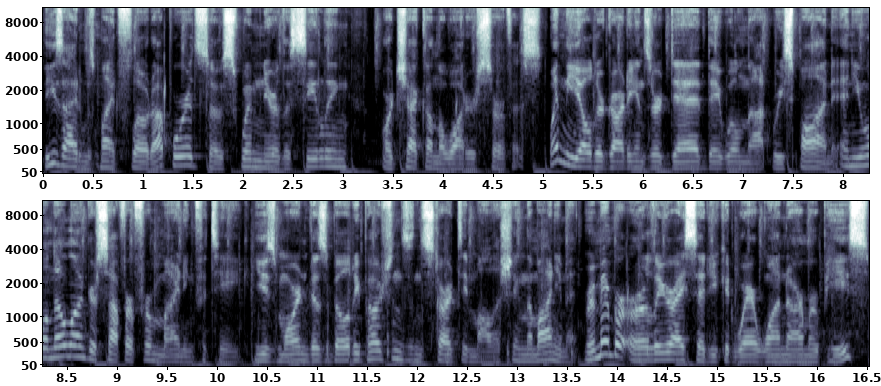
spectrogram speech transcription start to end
These items might float upwards, so swim near the ceiling or check on the water's surface. When the Elder Guardians are dead, they will not respawn, and you will no longer suffer from mining fatigue. Use more invisibility potions and start demolishing the monument. Remember earlier I said you could wear one armor piece?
